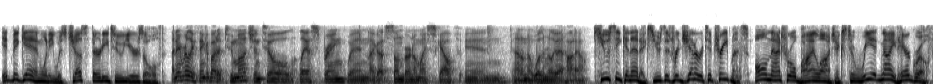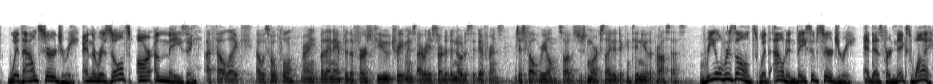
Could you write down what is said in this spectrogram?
it began when he was just 32 years old. I didn't really think about it too much until last spring when I got sunburn on my scalp and I don't know, it wasn't really that hot out. QC Kinetics uses regenerative treatments, all natural biologics to reignite hair growth without surgery, and the results are amazing. I felt like I was hopeful, right? But then after the first few treatments, I already started to notice a difference. It just felt real, so I was just more excited to continue the process. Real results without invasive surgery. And as for Nick's wife,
